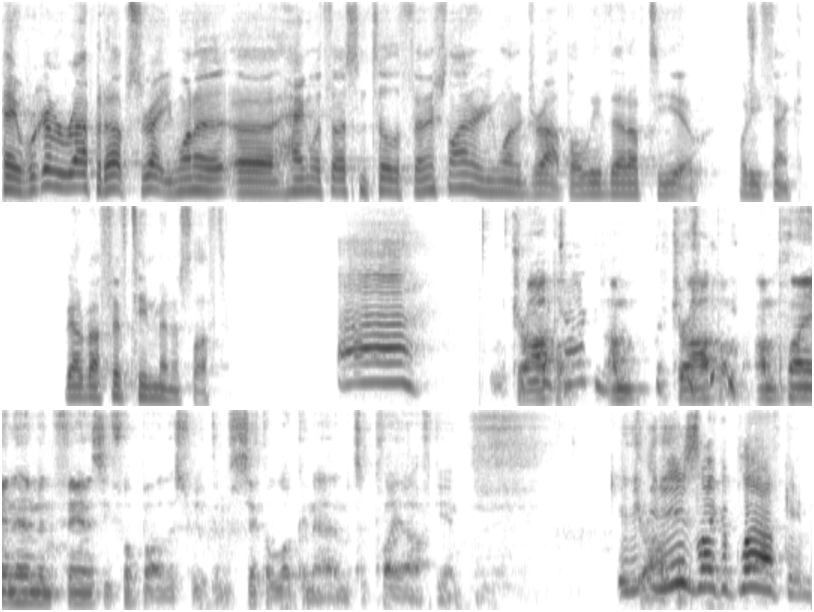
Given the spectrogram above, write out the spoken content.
Hey, we're gonna wrap it up. So, right, you want to uh, hang with us until the finish line, or you want to drop? I'll leave that up to you. What do you think? We got about 15 minutes left. Uh drop him. I'm drop him. I'm playing him in fantasy football this week. I'm sick of looking at him. It's a playoff game. it, it is like a playoff game.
